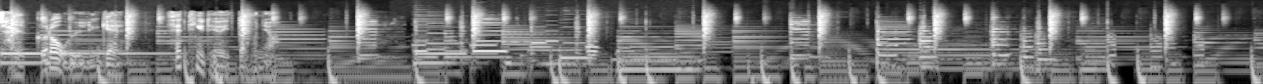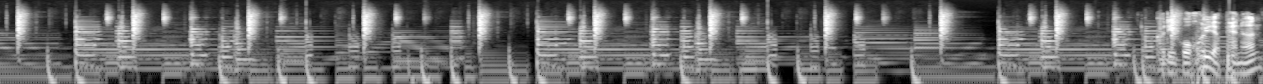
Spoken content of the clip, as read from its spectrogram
잘 끌어올리게 세팅이 되어 있더군요. 그리고 홀 옆에는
